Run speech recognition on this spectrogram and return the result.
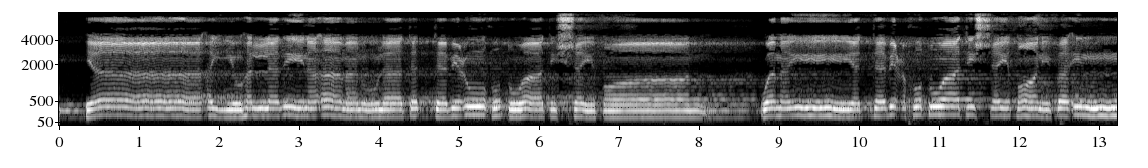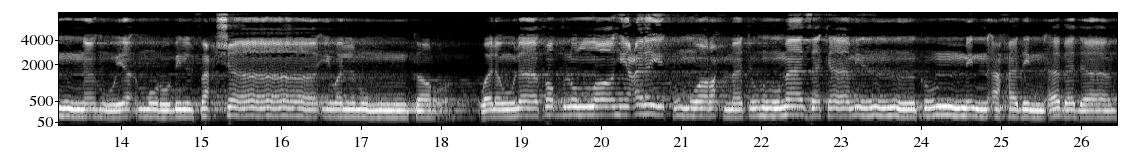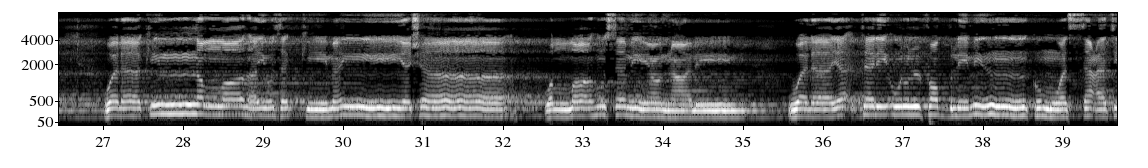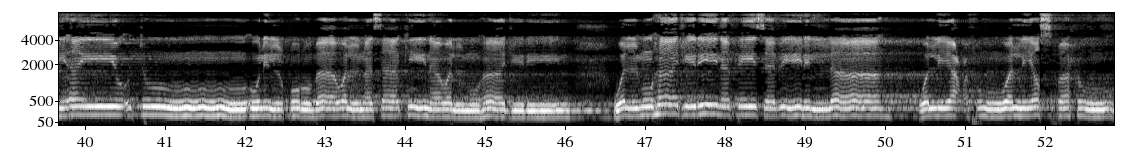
يا أيها الذين آمنوا لا تتبعوا خطوات الشيطان ومن يتبع خطوات الشيطان فإنه يأمر بالفحشاء والمنكر ولولا فضل الله عليكم ورحمته ما زكى منكم من أحد أبدا ولكن الله يزكي من يشاء والله سميع عليم ولا يأت لأولو الفضل منكم والسعة أن يؤتوا أولي القربى والمساكين والمهاجرين والمهاجرين في سبيل الله وليعفوا وليصفحوا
